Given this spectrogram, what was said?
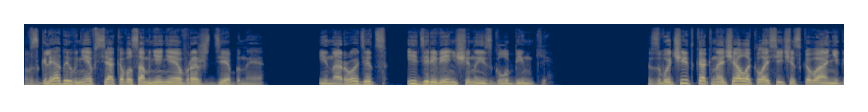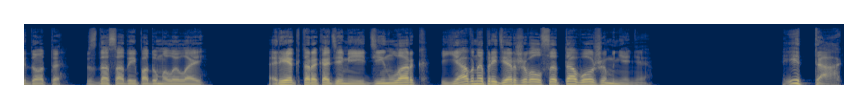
Взгляды, вне всякого сомнения, враждебные. И народец, и деревенщина из глубинки. Звучит как начало классического анекдота, с досадой подумал Элай. Ректор Академии Дин Ларк явно придерживался того же мнения. «Итак»,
